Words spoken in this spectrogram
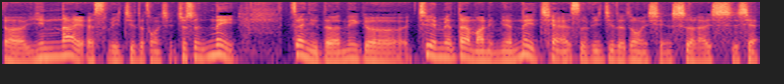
呃，inline SVG 的这种形，就是内在你的那个界面代码里面内嵌 SVG 的这种形式来实现。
